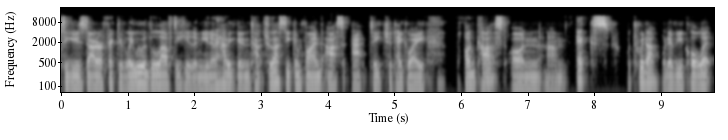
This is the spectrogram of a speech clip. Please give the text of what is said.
to use data effectively, we would love to hear them. You know how to get in touch with us. You can find us at Teacher Takeaway Podcast on um, X or Twitter, whatever you call it,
